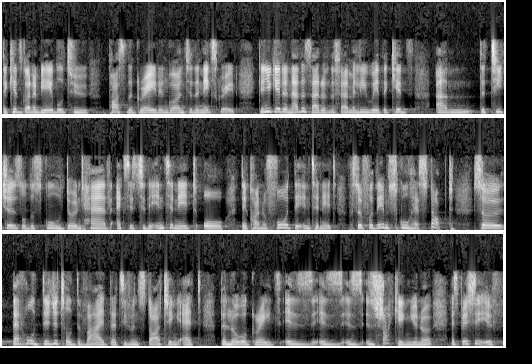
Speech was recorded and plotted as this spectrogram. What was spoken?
the kid's going to be able to pass the grade and go on to the next grade. Then you get another side of the family where the kids, um, the teachers or the school don't have access to the internet or they can't afford the internet. So for them, school has stopped. So that whole digital divide that's even starting at the lower grades is, is, is, is shocking, you know, especially if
